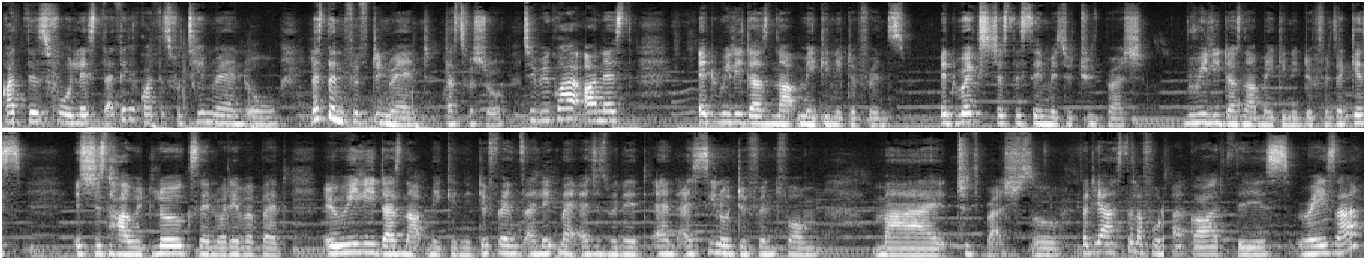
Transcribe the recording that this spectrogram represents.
got this for less i think i got this for 10 rand or less than 15 rand that's for sure. To be quite honest it really does not make any difference it works just the same as your toothbrush. Really does not make any difference. I guess it's just how it looks and whatever but it really does not make any difference. I laid my edges with it and i see no difference from my toothbrush. So but yeah I still affordable i got this razor.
